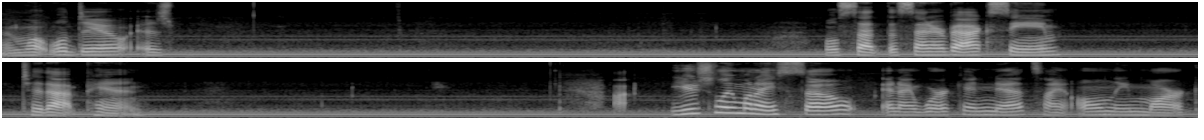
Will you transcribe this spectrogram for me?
And what we'll do is we'll set the center back seam to that pin. Uh, usually when I sew and I work in knits, I only mark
